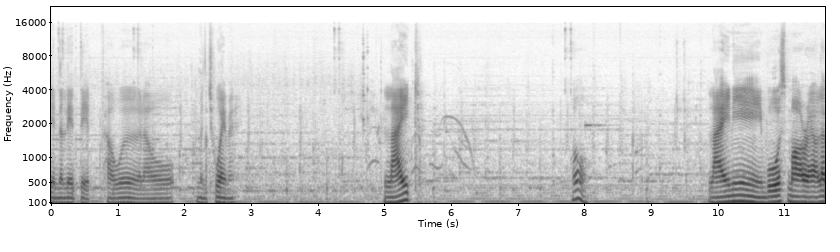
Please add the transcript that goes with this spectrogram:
generated power แล้วมันช่วยไหม light โอ้ light นี่ boost morale และ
